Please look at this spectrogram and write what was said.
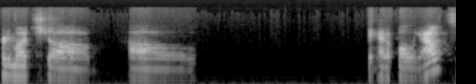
pretty much um, how they had a falling out.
